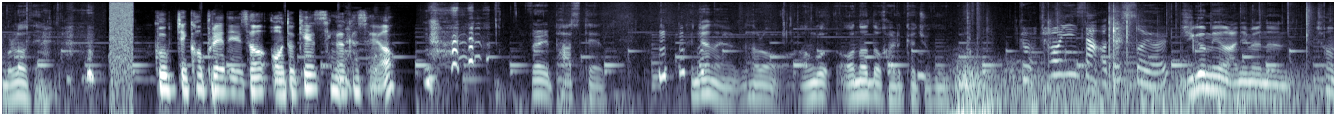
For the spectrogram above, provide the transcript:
몰라도 돼요. 국제 커플에 대해서 어떻게 생각하세요? Very positive. 괜찮아요. 서로 언어, 언어도 가르쳐주고. 그럼 첫 인상 어땠어요? 지금이요 아니면은 처음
